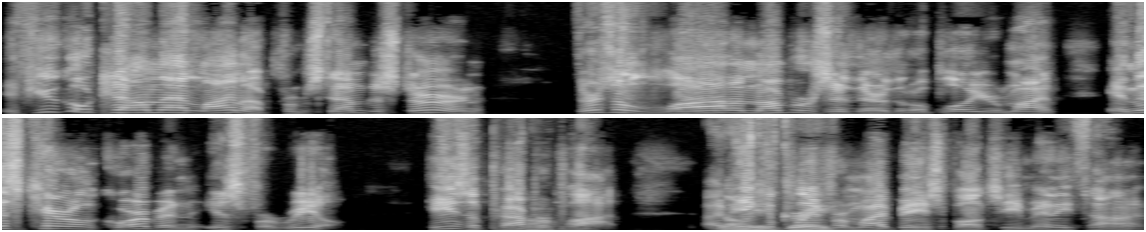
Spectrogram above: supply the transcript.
If you go down that lineup from stem to stern, there's a lot of numbers in there that'll blow your mind. And this Carol Corbin is for real. He's a pepper Oh. pot. I No, mean, he can play for my baseball team anytime.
